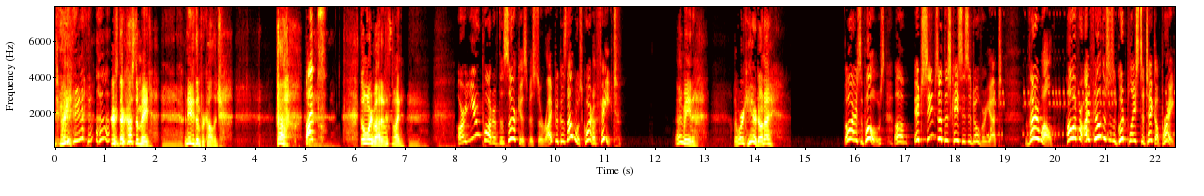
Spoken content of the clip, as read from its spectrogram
They're, they're custom made. I needed them for college. Ah. What? Don't worry about it. It's fine. Are you part of the circus, Mr. Wright? Because that was quite a feat. I mean, I work here, don't I? Oh, I suppose. Um, it seems that this case isn't over yet. Very well. However, I feel this is a good place to take a break.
